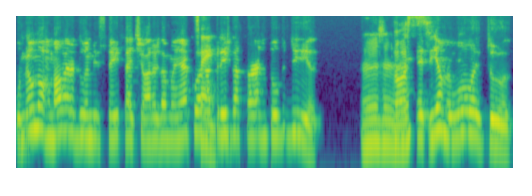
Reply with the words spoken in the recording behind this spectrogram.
O meu normal era dormir 6, 7 horas da manhã, acordar Sim. 3 da tarde todo dia. Uhum. Nossa. Bebia muito.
